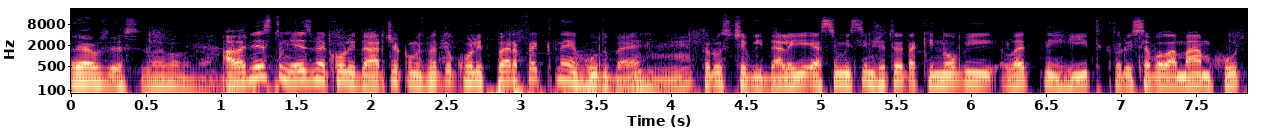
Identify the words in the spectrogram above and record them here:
Ja už ja si to nepamätám. Ale dnes tu nie sme kvôli darčekom, sme tu kvôli perfektnej hudbe, mm-hmm. ktorú ste vydali. Ja si myslím, že to je taký nový letný hit, ktorý sa volá Mám chuť.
